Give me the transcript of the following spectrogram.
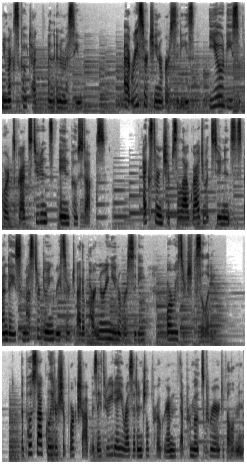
New Mexico Tech, and NMSU. At research universities, EOD supports grad students and postdocs. Externships allow graduate students to spend a semester doing research at a partnering university or research facility. The Postdoc Leadership Workshop is a three-day residential program that promotes career development.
